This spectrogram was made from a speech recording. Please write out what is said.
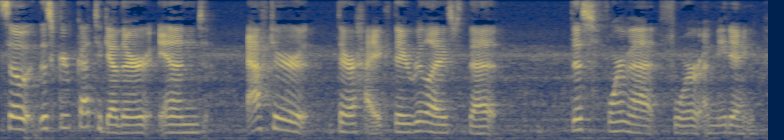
So this group got together, and after their hike, they realized that this format for a meeting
